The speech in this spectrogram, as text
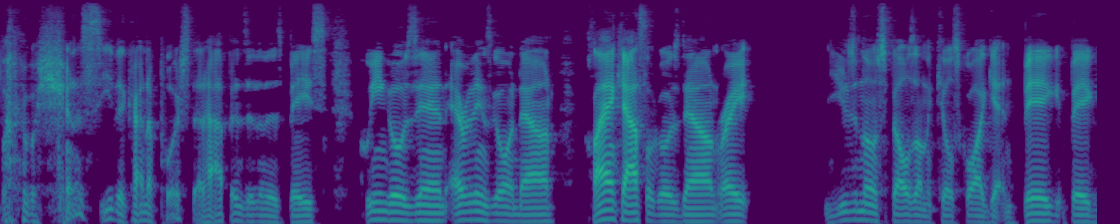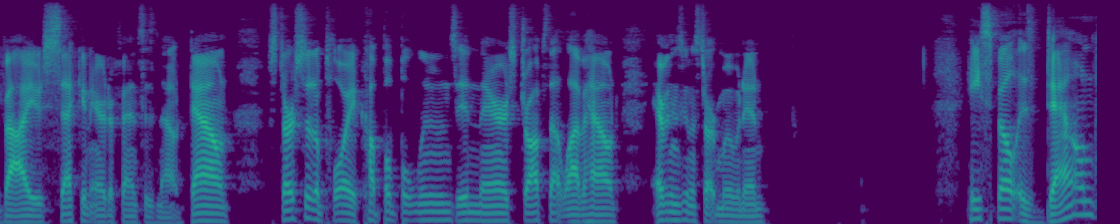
but, but, you're gonna see the kind of push that happens into this base. Queen goes in, everything's going down. Clan Castle goes down, right? Using those spells on the kill squad, getting big, big value. Second air defense is now down. Starts to deploy a couple balloons in there. Drops that lava hound. Everything's gonna start moving in. Haste spell is down.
